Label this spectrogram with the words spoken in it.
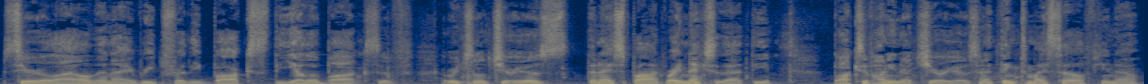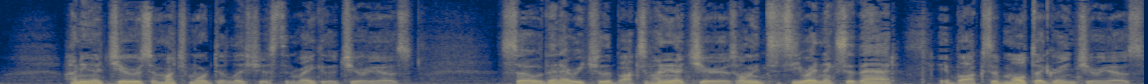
cereal aisle, than I reach for the box, the yellow box of original Cheerios. Then I spot right next to that the box of Honey Nut Cheerios, and I think to myself, you know, Honey Nut Cheerios are much more delicious than regular Cheerios. So then I reach for the box of Honey Nut Cheerios, only to see right next to that a box of multigrain Cheerios.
